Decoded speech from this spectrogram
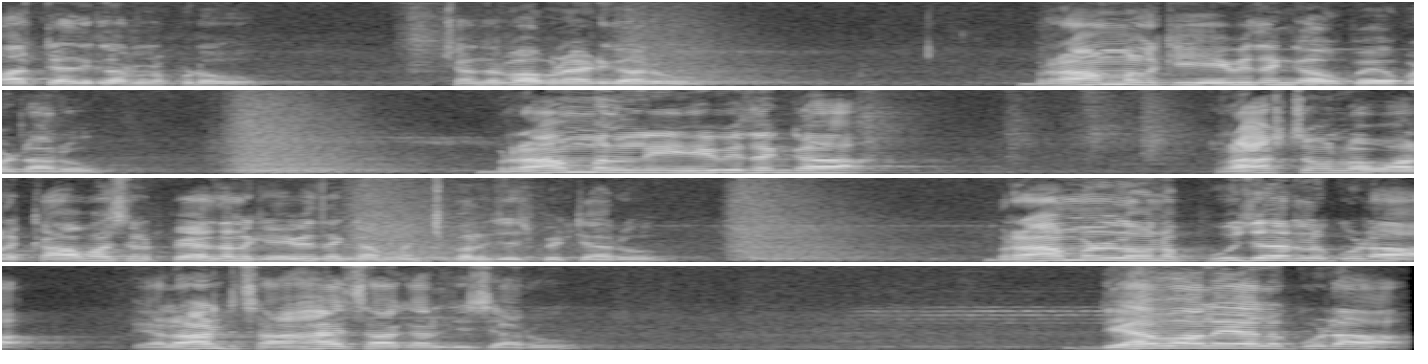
పార్టీ అధికారం ఉన్నప్పుడు చంద్రబాబు నాయుడు గారు బ్రాహ్మణులకి ఏ విధంగా ఉపయోగపడ్డారు? బ్రాహ్మణుల్ని ఏ విధంగా రాష్ట్రంలో వాళ్ళకి కావాల్సిన పేదలకు ఏ విధంగా మంచి పనులు చేసి పెట్టారు? బ్రాహ్మణుల్లో ఉన్న పూజారులు కూడా ఎలాంటి సహాయ సహకారాలు చేశారు? దేవాలయాలకు కూడా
